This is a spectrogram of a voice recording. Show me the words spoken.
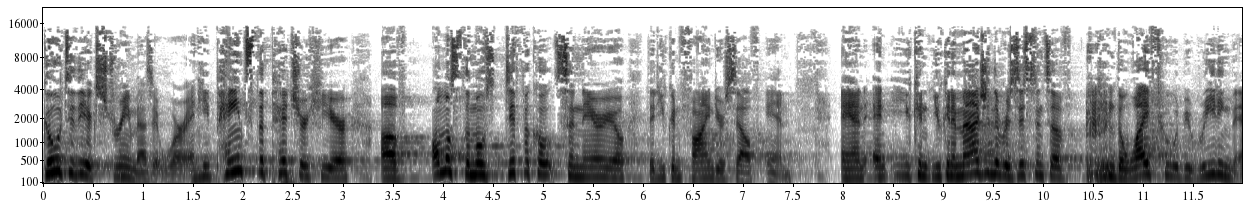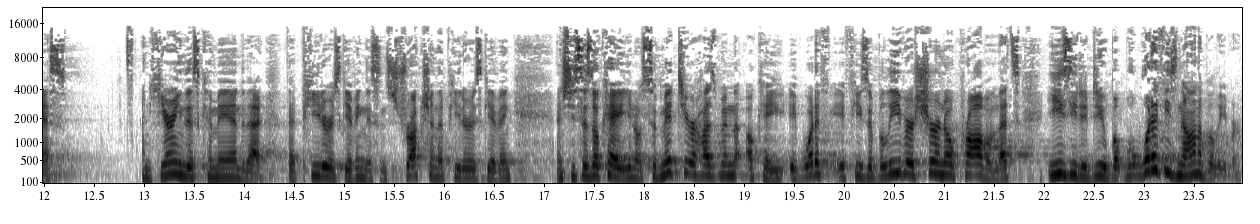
go to the extreme, as it were. And he paints the picture here of almost the most difficult scenario that you can find yourself in. And, and you can, you can imagine the resistance of the wife who would be reading this and hearing this command that, that Peter is giving, this instruction that Peter is giving. And she says, okay, you know, submit to your husband. Okay, if, what if, if he's a believer? Sure, no problem. That's easy to do. But what if he's not a believer?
